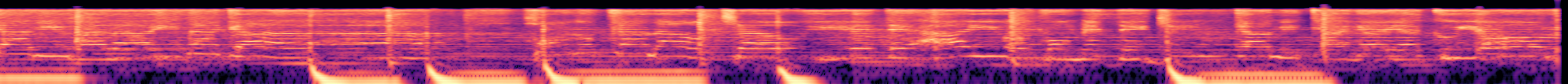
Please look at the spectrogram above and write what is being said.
かに笑いながらほのかなお茶を入れて愛を込めて銀紙輝く夜。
